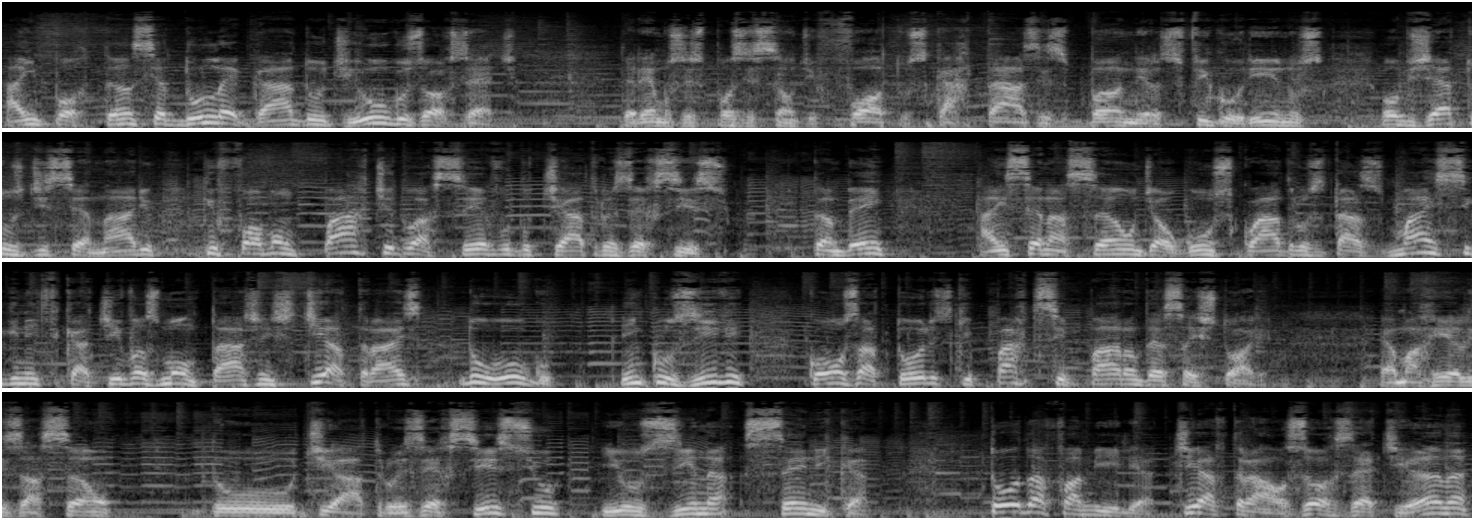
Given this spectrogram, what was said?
a importância do legado de Hugo Zorzetti. Teremos exposição de fotos, cartazes, banners, figurinos, objetos de cenário que formam parte do acervo do Teatro Exercício. Também a encenação de alguns quadros das mais significativas montagens teatrais do Hugo, inclusive com os atores que participaram dessa história. É uma realização do Teatro Exercício e Usina Cênica. Toda a família teatral zorzetiana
